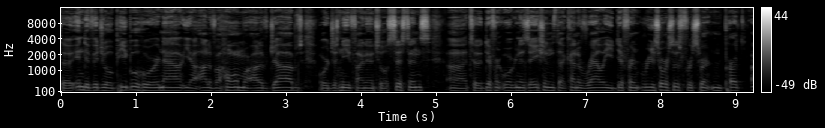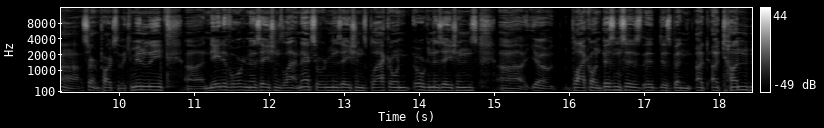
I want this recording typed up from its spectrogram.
to individual people who are now you know out of a home or out of jobs or just need financial assistance uh, to different organizations that kind of rally different resources for certain parts uh, certain parts of the community uh, native organizations latinx organizations black owned organizations uh, you know black owned businesses. There's been a, a ton.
